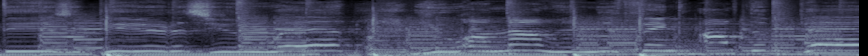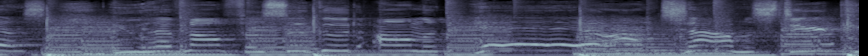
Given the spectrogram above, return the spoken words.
disappeared as you were. You are now and you think of the past. You have not felt so good on the head. Time is ticking.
